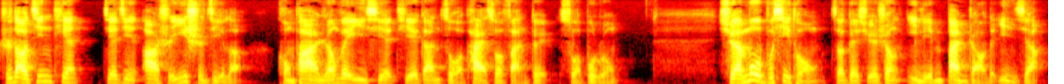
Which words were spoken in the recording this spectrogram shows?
直到今天接近二十一世纪了，恐怕仍为一些铁杆左派所反对、所不容。选目不系统，则给学生一鳞半爪的印象。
